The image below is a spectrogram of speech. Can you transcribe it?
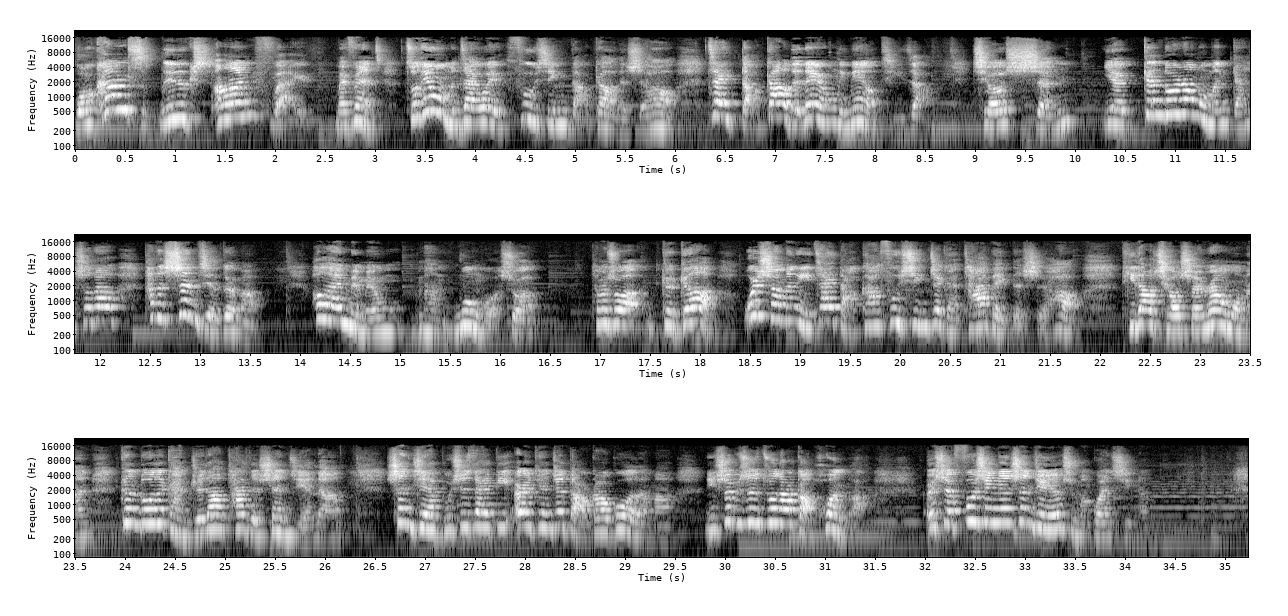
Welcome to Luke's on Fire, my friends. 昨天我们在为复兴祷告的时候，在祷告的内容里面有提到，求神也更多让我们感受到他的圣洁，对吗？后来妹妹们问我说，他们说哥哥，为什么你在祷告复兴这个 topic 的时候，提到求神让我们更多的感觉到他的圣洁呢？圣洁不是在第二天就祷告过了吗？你是不是做到搞混了？而且复兴跟圣洁有什么关系呢？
